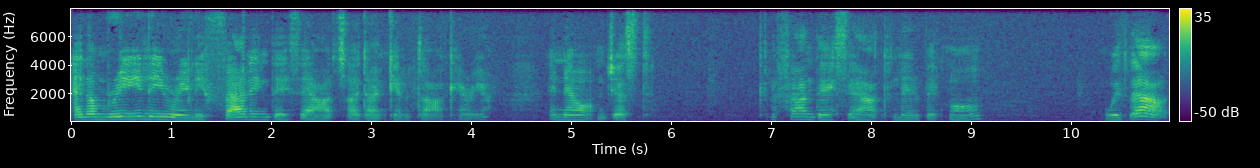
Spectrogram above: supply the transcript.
And I'm really, really fanning this out so I don't get a dark area. And now I'm just going to fan this out a little bit more without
